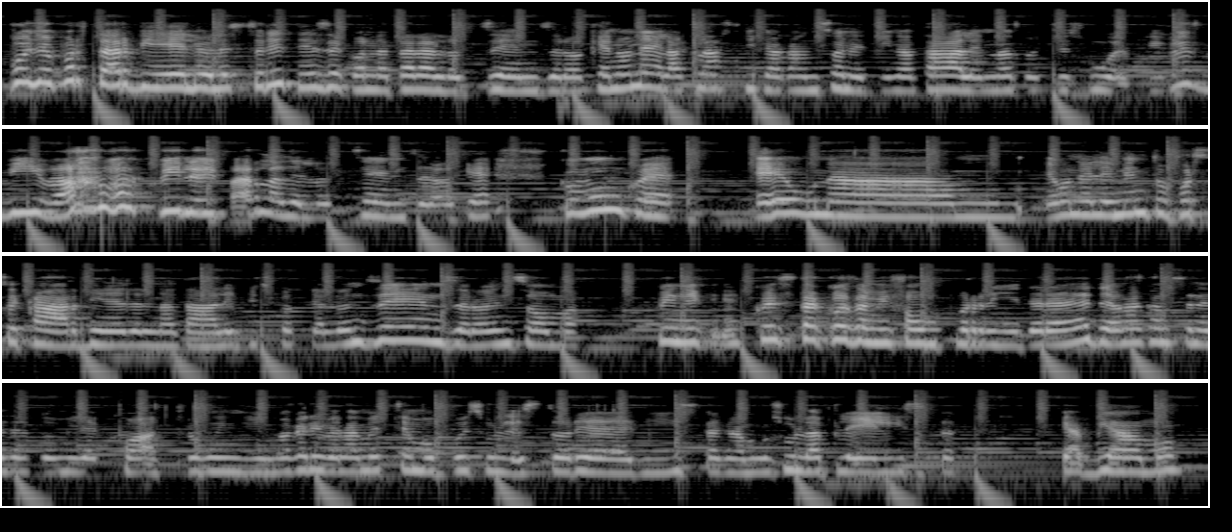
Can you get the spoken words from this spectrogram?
voglio portarvi Elio e le storie tese con Natale allo zenzero, che non è la classica canzone di Natale, nato Gesù e viva e viva, ma qui lui parla dello zenzero, che comunque è, una, è, un elemento forse cardine del Natale, biscotti allo zenzero, insomma, quindi questa cosa mi fa un po' ridere ed è una canzone del 2004, quindi magari ve la mettiamo poi sulle storie di Instagram o sulla playlist che abbiamo.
